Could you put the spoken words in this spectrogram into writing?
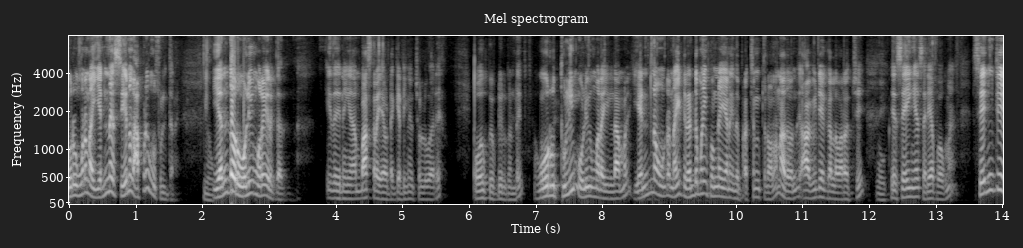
ஒரு முறை நான் என்ன செய்யணும் அப்படியே உங்களுக்கு சொல்லித்தரேன். எந்த ஒரு ஒளி முறையும் இருக்காது. இது நீங்கள் பாஸ்கர் ஐயாவிட்ட கேட்டிங்கன்னு சொல்லுவார். வகுப்பு எப்படி இருக்குன்ட்டு ஒரு துளி ஒளிவு முறை இல்லாமல் என்ன உண்டு? நைட் ரெண்டு மணிக்கு முன்னாடி எனக்கு இந்த பிரச்சனை சொன்னாலும் அதை வந்து வீடியோ காலில் வர வச்சு இதை செய்யுங்க சரியாக போகுமே செஞ்சு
